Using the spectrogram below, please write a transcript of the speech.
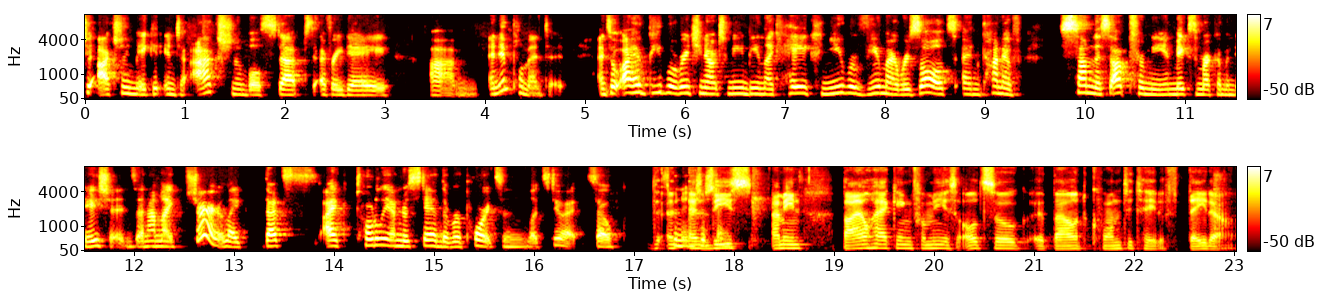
to actually make it into actionable steps every day um, and implement it? And so I have people reaching out to me and being like, "Hey, can you review my results and kind of sum this up for me and make some recommendations?" And I'm like, "Sure, like that's I totally understand the reports and let's do it." So and, and these, I mean, biohacking for me is also about quantitative data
